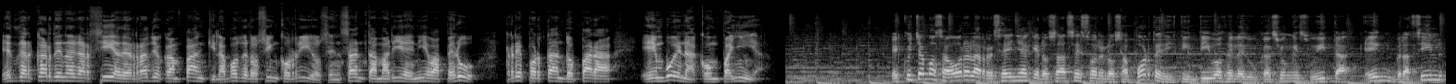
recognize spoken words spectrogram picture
Edgar Cárdenas García de Radio Campanqui, la voz de los cinco ríos en Santa María de Nieva, Perú, reportando para En Buena Compañía. Escuchamos ahora la reseña que nos hace sobre los aportes distintivos de la educación jesuita en Brasil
